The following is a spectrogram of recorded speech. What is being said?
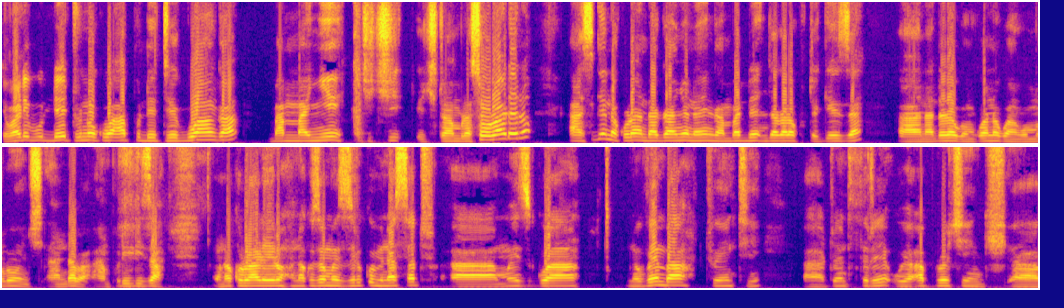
Tewali budde tulina okuba update eggwanga bamanye kiki ekitambula. So olwaleero asigenda kulandaganya naye nga mbadde njagala kutegeeza naddala gwe mukwano gwange omulungi andaba ampuliriza. Olunaku lwaleero nnaku z'omwezi ziri kumi na ssatu mwezi gwa november 20 Uh, 23 we are approaching uh,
